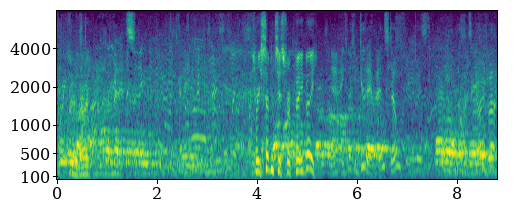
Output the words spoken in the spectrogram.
So it'll be three Here we go. minutes. 370s for a PB. Yeah, he's looking good here, Ben, still. He's not meant to go, but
